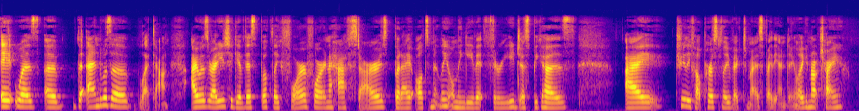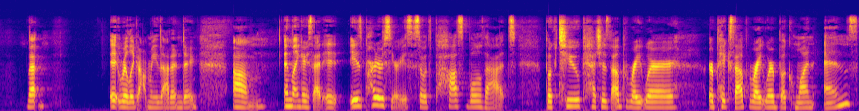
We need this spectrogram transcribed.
it was a the end was a letdown. I was ready to give this book like four or four and a half stars but i ultimately only gave it three just because i truly felt personally victimized by the ending. Like i'm not trying that it really got me that ending. Um and like i said it is part of a series so it's possible that book two catches up right where or picks up right where book one ends.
